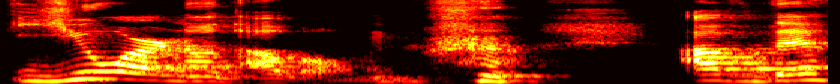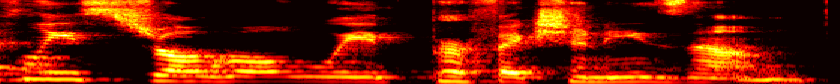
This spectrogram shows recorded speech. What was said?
You are not alone. I've definitely struggled with perfectionism.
